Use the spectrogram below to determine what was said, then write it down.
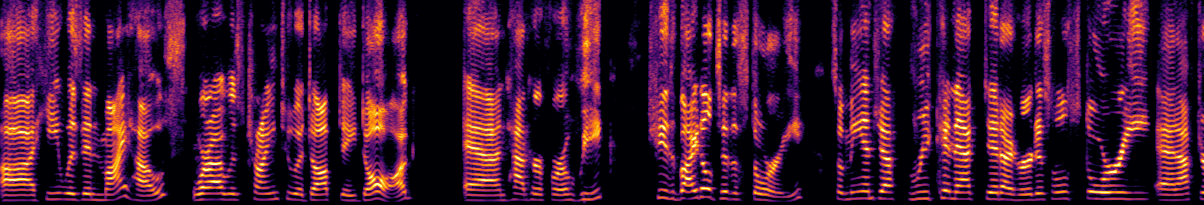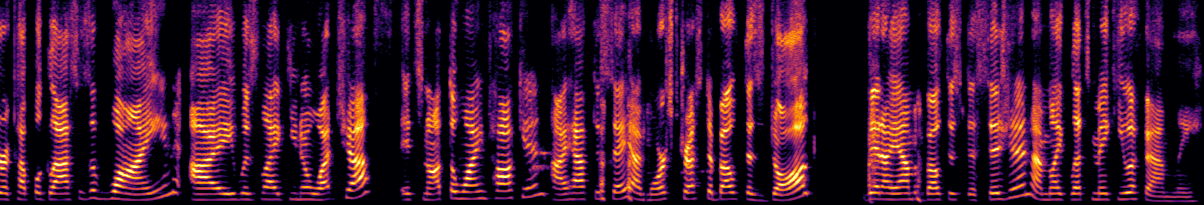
uh, he was in my house where I was trying to adopt a dog and had her for a week she's vital to the story. So me and Jeff reconnected. I heard his whole story. And after a couple glasses of wine, I was like, you know what, Jeff? It's not the wine talking. I have to say, I'm more stressed about this dog than I am about this decision. I'm like, let's make you a family.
